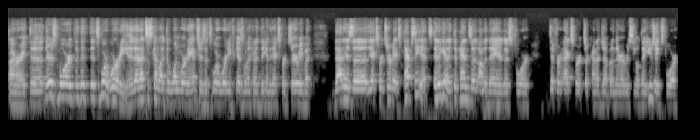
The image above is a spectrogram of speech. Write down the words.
All right, uh, there's more. th- th- It's more wordy. That's just kind of like the one word answers. That's more wordy if you guys want to kind of dig into the expert survey. But that is uh, the expert survey. It's Pepsi. It's and again, it depends on the day. There's four different experts are kind of jumping in there every single day. Usually it's four.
